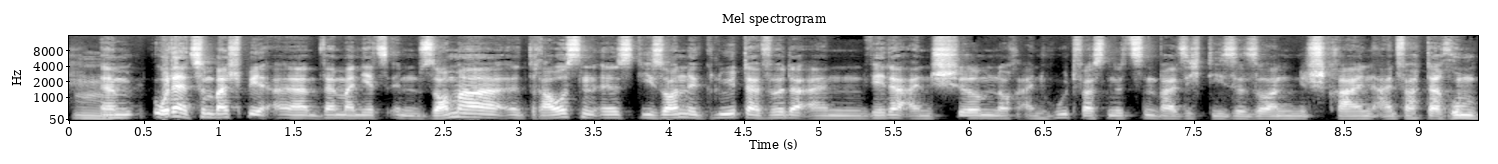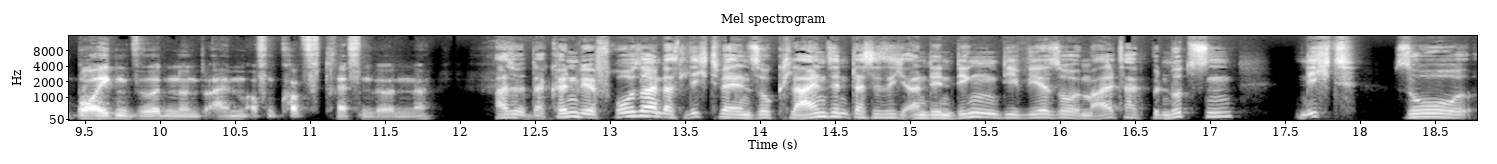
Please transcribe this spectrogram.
mhm. ähm, oder zum Beispiel, äh, wenn man jetzt im Sommer äh, draußen ist, die Sonne glüht, da würde ein, weder ein Schirm noch ein Hut was nützen, weil sich diese Sonnenstrahlen einfach darum beugen würden und einem auf den Kopf treffen würden. Ne? Also da können wir froh sein, dass Lichtwellen so klein sind, dass sie sich an den Dingen, die wir so im Alltag benutzen, nicht so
